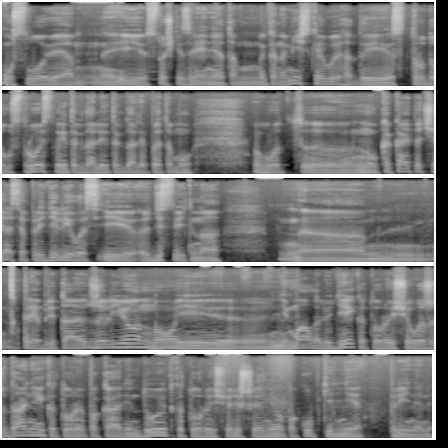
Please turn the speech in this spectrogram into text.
условия м, и с точки зрения там, экономической выгоды, и с трудоустройства и так далее, и так далее. Поэтому вот, э, ну, какая-то часть определилась и э, действительно э, приобретают жилье, но и э, немало людей, которые еще в ожидании, которые пока арендуют, которые еще решение о покупке не приняли.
